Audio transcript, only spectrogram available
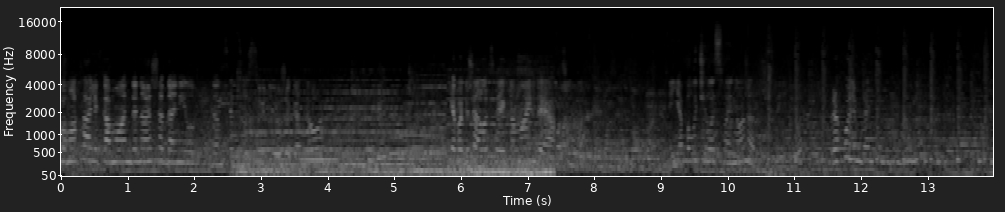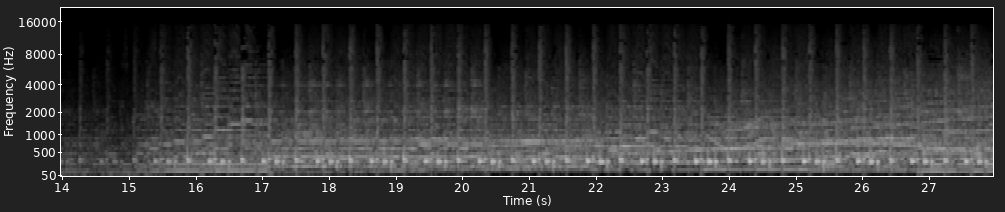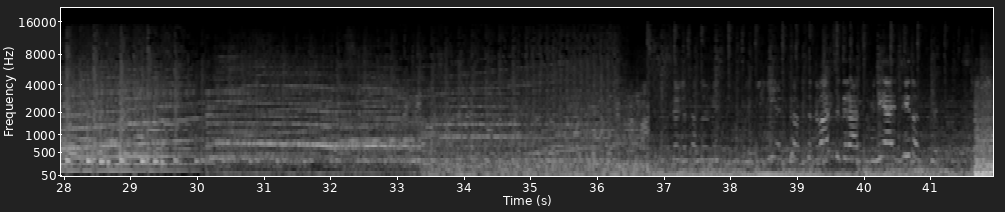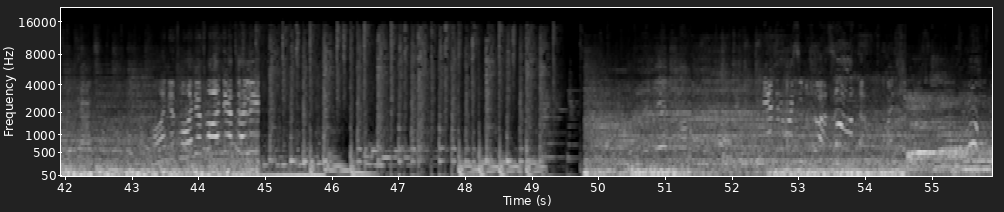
Помахали, команда наша, Донцеца, судьи уже готовы. Я побежала своей команде. Я получила свой номер. Проходим дальше на трибуну. 20 раз, мне 11. Молодец, молодец, молодец, Али! Метр восемьдесят, золото! Ух!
